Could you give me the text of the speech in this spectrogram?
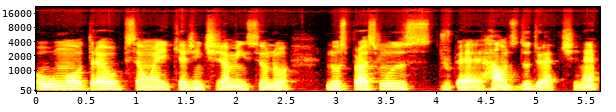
ou uma outra opção aí que a gente já mencionou nos próximos é, rounds do draft, né?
